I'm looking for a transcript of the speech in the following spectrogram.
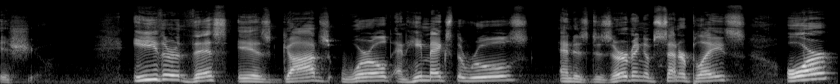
issue. Either this is God's world and He makes the rules, and is deserving of center place, or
